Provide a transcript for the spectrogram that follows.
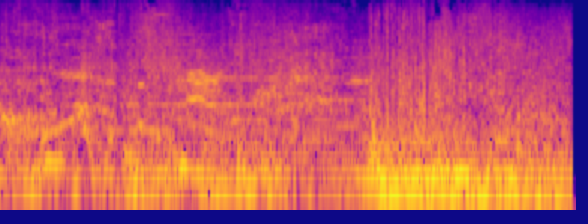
¡Ah!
